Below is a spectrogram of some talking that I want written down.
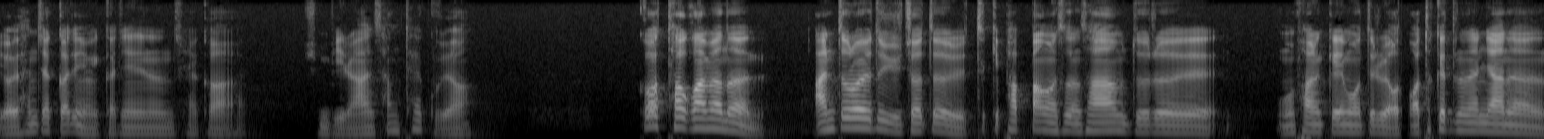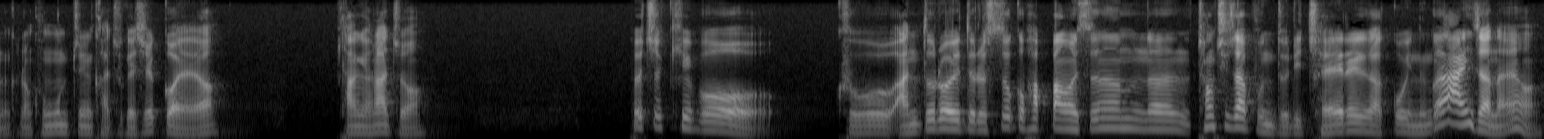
여- 현재까지 여기까지는 제가 준비를 한 상태고요. 그렇다고 하면은 안드로이드 유저들 특히 팟빵을 쓰는 사람들을 음파는 게이머들이 어- 어떻게 듣느냐는 그런 궁금증을 가지고 계실 거예요. 당연하죠. 솔직히 뭐 그 안드로이드를 쓰고 팟빵을 쓰는 청취자분들이 죄를 갖고 있는 건 아니잖아요.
